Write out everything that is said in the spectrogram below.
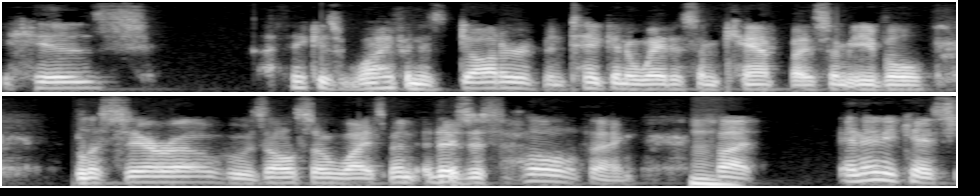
his I think his wife and his daughter have been taken away to some camp by some evil Blicero, who's also Weissmann. There's this whole thing. Hmm. But in any case,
